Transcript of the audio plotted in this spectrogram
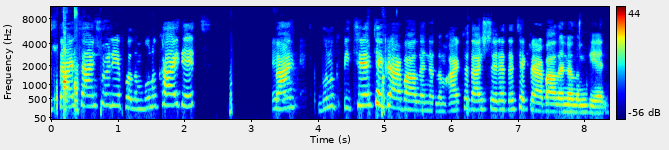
İstersen şöyle yapalım. Bunu kaydet. Evet. Ben bunu bitirin tekrar bağlanalım. Arkadaşlara da tekrar bağlanalım diyelim.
